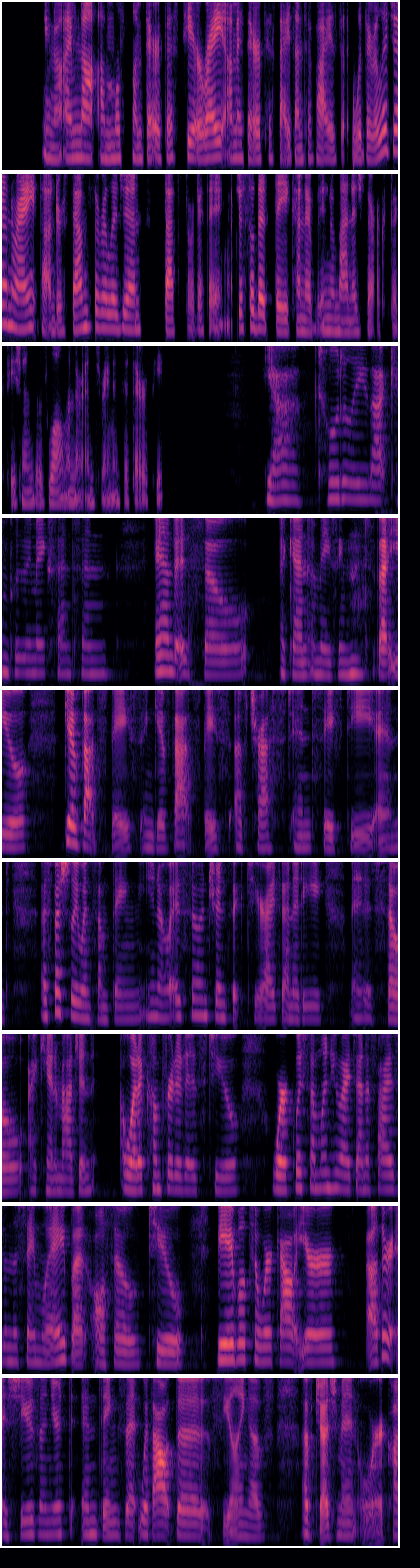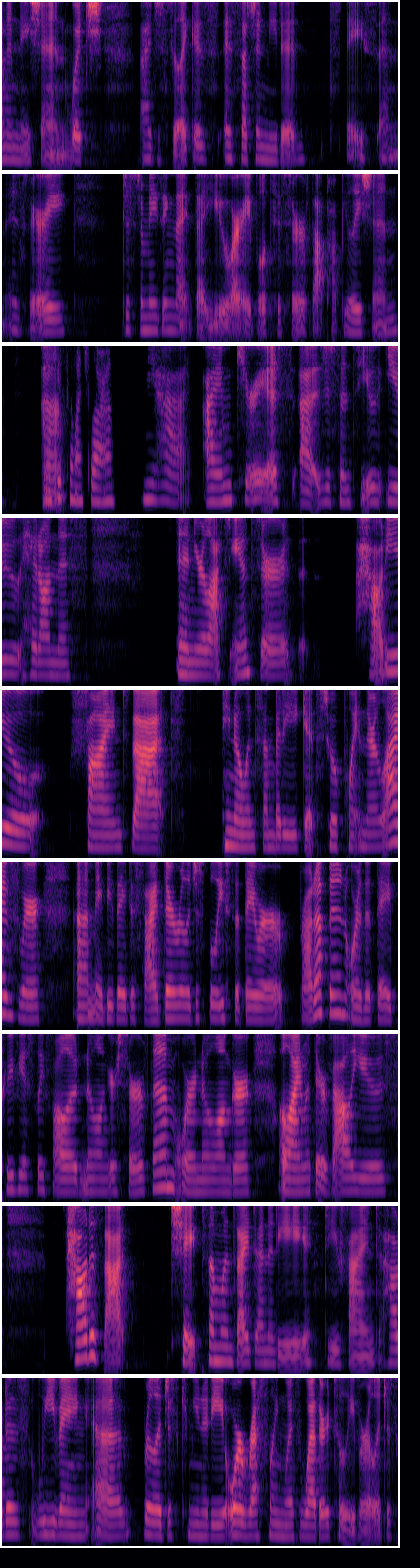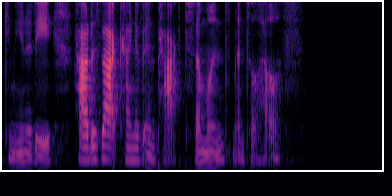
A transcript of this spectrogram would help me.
you know, I'm not a Muslim therapist here, right? I'm a therapist that identifies with the religion, right? That understands the religion, that sort of thing, just so that they kind of, you know, manage their expectations as well when they're entering into therapy. Yeah, totally. That completely makes sense and and is so again amazing that you give that space and give that space of trust and safety and especially when something, you know, is so intrinsic to your identity. It is so, I can't imagine what a comfort it is to work with someone who identifies in the same way, but also to be able to work out your other issues and your th- and things that without the feeling of of judgment or condemnation, which I just feel like is is such a needed space and is very just amazing that that you are able to serve that population Thank you um, so much, Laura. Yeah, I'm curious. Uh, just since you you hit on this in your last answer, how do you find that, you know, when somebody gets to a point in their lives where um, maybe they decide their religious beliefs that they were brought up in or that they previously followed no longer serve them or no longer align with their values. How does that shape someone's identity? Do you find how does leaving a religious community or wrestling with whether to leave a religious community, how does that kind of impact someone's mental health?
